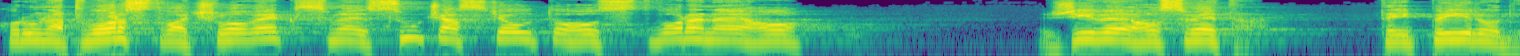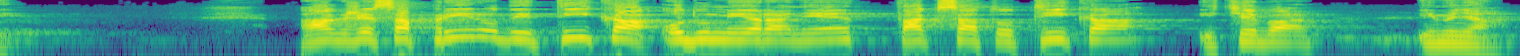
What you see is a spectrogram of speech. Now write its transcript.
koruna tvorstva človek, sme súčasťou toho stvoreného živého sveta, tej prírody. Akže sa prírody týka odumieranie, tak sa to týka i teba, i mňa.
